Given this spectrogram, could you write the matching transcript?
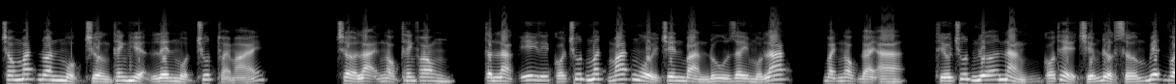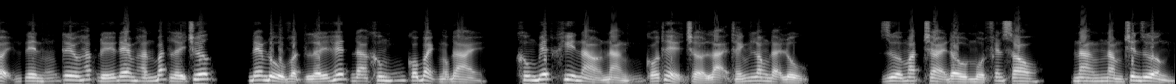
Trong mắt đoan mục trường thanh hiện lên một chút thoải mái. Trở lại Ngọc Thanh Phong, tần lạc y có chút mất mát ngồi trên bàn đu dây một lát, bạch ngọc Đại a thiếu chút nữa nàng có thể chiếm được sớm biết vậy nên kêu hắc đế đem hắn bắt lấy trước, đem đồ vật lấy hết đã không có bạch ngọc đài, không biết khi nào nàng có thể trở lại thánh long đại lục. Dừa mặt trải đầu một phen sau, nàng nằm trên giường,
